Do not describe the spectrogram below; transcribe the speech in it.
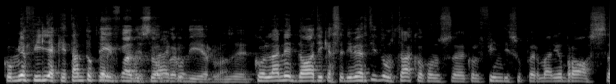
con mia figlia che tanto Sì, per, infatti stavo per con, dirlo, sì. con l'aneddotica si è divertito un sacco con, col film di Super Mario Bros.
